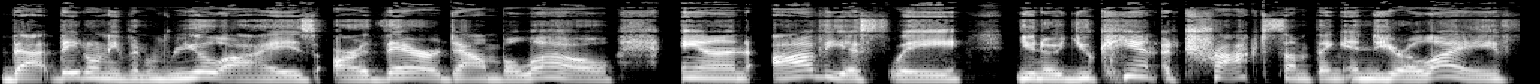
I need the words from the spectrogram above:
that they don't even realize are there down below. And obviously you know you can't attract something into your life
